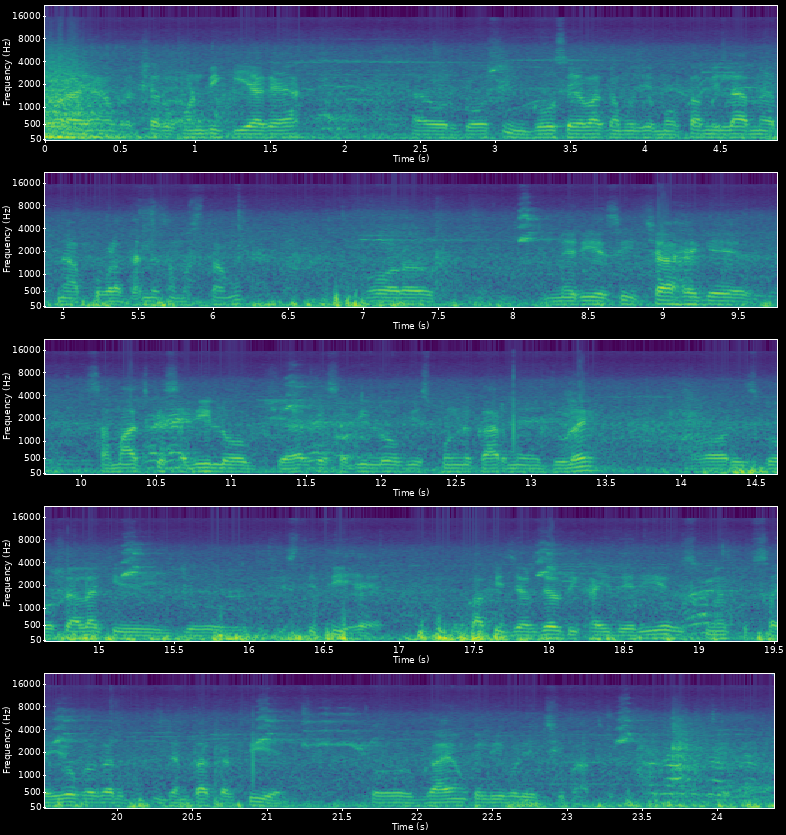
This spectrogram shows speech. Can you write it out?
द्वारा यहाँ वृक्षारोपण भी किया गया और गौ गौ सेवा का मुझे मौका मिला। मैं अपने आप को बड़ा धन्य समझता हूँ और मेरी ऐसी इच्छा है कि समाज के सभी लोग, शहर के सभी लोग इस पुण्य कार्य में जुड़े और इस गौशाला की जो स्थिति है काफ़ी जर्जर दिखाई दे रही है, उसमें कुछ सहयोग अगर जनता करती है तो गायों के लिए बड़ी अच्छी बात है।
